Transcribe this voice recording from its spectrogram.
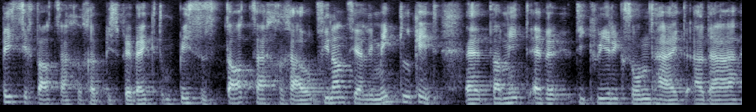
bis sich tatsächlich etwas bewegt und bis es tatsächlich auch finanzielle Mittel gibt, äh, damit eben die queere Gesundheit auch da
